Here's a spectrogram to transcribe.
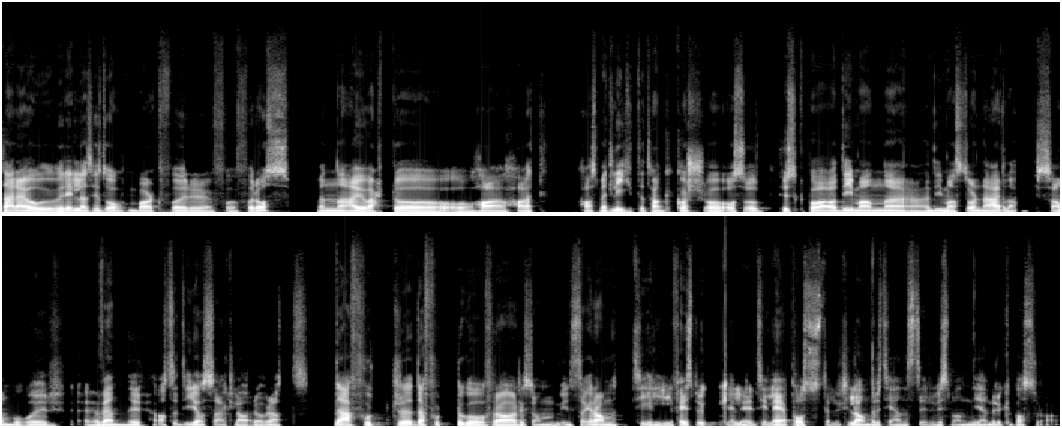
det er jo relativt åpenbart for, for, for oss, men det er jo verdt å, å ha, ha, et, ha som et lite tankekors, og også huske på de man, eh, de man står nær, da. Samboer, eh, venner, at de også er klar over at Det er fort, det er fort å gå fra liksom, Instagram til Facebook, eller til e-post, eller til andre tjenester hvis man gjenbruker passord.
